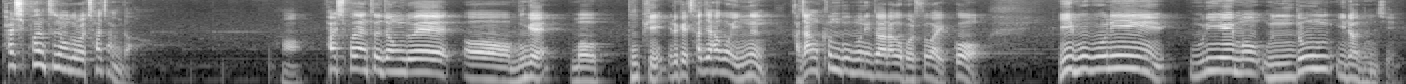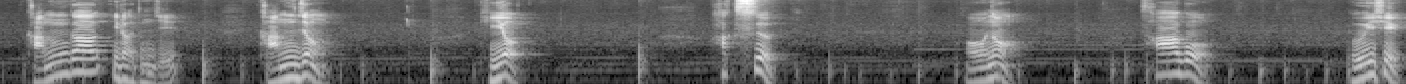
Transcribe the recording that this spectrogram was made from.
80% 정도를 차지합니다. 어, 80% 정도의 어, 무게, 뭐 부피 이렇게 차지하고 있는 가장 큰 부분이다라고 볼 수가 있고 이 부분이 우리의 뭐 운동이라든지 감각이라든지 감정, 기억, 학습, 언어, 사고, 의식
